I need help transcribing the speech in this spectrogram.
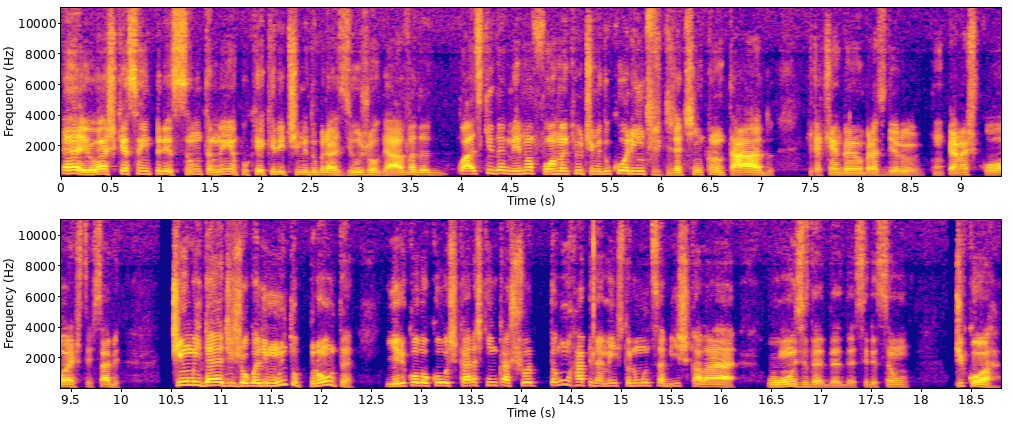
É, eu acho que essa impressão também é porque aquele time do Brasil jogava quase que da mesma forma que o time do Corinthians, que já tinha encantado, que já tinha ganho o brasileiro com o pé nas costas, sabe? Tinha uma ideia de jogo ali muito pronta e ele colocou os caras que encaixou tão rapidamente, todo mundo sabia escalar o 11 da, da, da seleção de cor,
